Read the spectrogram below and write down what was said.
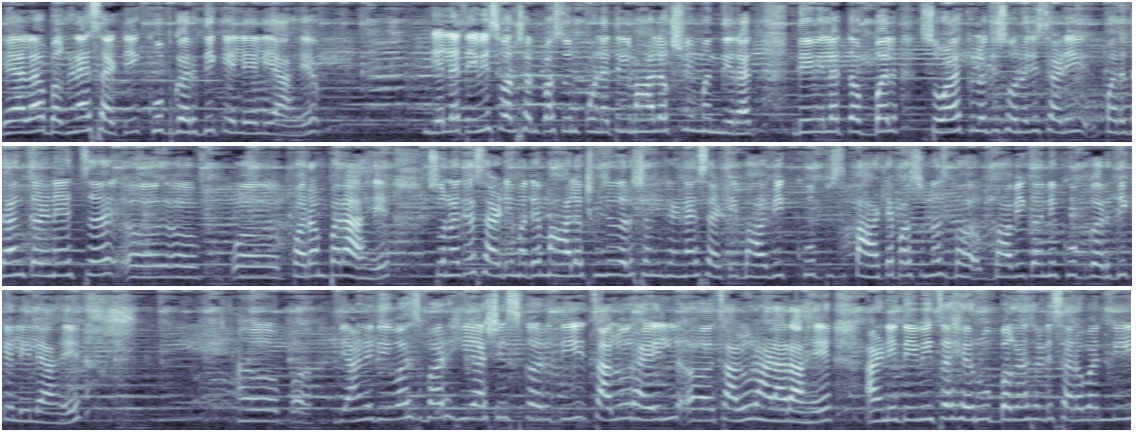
याला बघण्यासाठी खूप गर्दी केलेली आहे. गेल्या तेवीस वर्षांपासून पुण्यातील महालक्ष्मी मंदिरात देवीला तब्बल सोळा किलोची सोन्याची साडी परिधान करण्याचं परंपरा आहे. सोन्याच्या साडीमध्ये महालक्ष्मीचे दर्शन घेण्यासाठी भाविक खूप पहाटेपासूनच भा भाविकांनी खूप गर्दी केलेली आहे. आणि दिवसभर ही अशीच गर्दी चालू राहील चालू राहणार आहे. आणि देवीचं हे रूप बघण्यासाठी सर्वांनी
